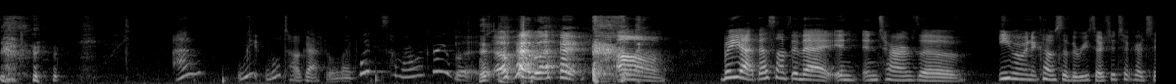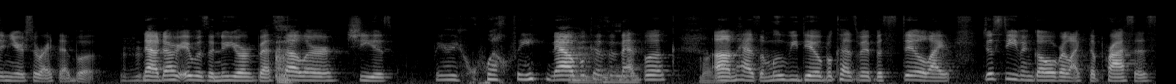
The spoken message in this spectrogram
We we'll talk after. We're like, what is wrong with Green Book? okay, but um, but yeah, that's something that in in terms of even when it comes to the research, it took her ten years to write that book. Mm-hmm. Now, it was a New York bestseller. She is very wealthy now because mm-hmm. of that book. Um, has a movie deal because of it, but still, like, just to even go over like the process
